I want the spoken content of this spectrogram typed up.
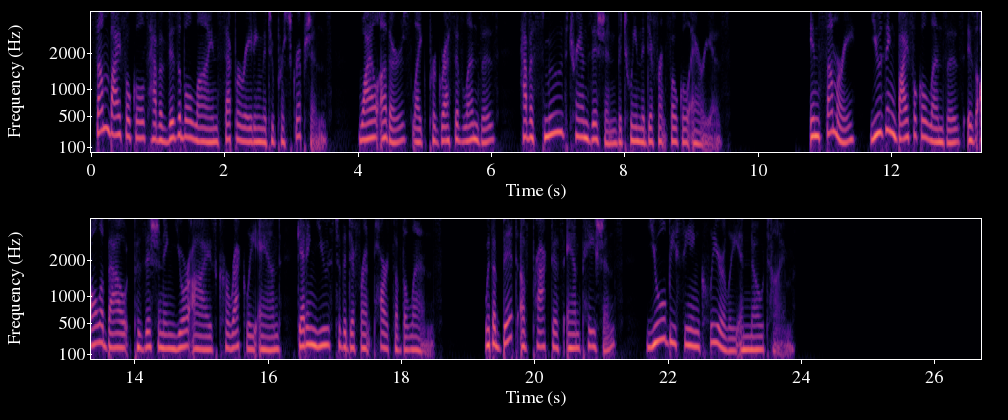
Some bifocals have a visible line separating the two prescriptions, while others, like progressive lenses, have a smooth transition between the different focal areas. In summary, using bifocal lenses is all about positioning your eyes correctly and getting used to the different parts of the lens. With a bit of practice and patience, you'll be seeing clearly in no time.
